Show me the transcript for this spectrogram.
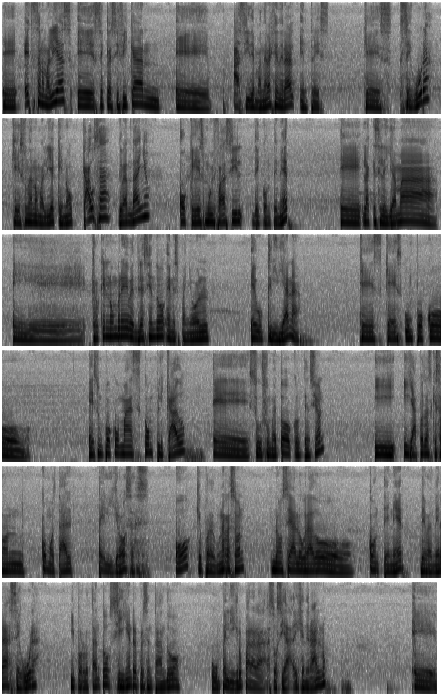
Eh, estas anomalías eh, se clasifican eh, así de manera general en tres. Que es segura, que es una anomalía que no causa gran daño o que es muy fácil de contener. La que se le llama, creo que el nombre vendría siendo en español euclidiana, que es, que es un poco, es un poco más complicado eh, su, su método de contención y, y ya pues las que son como tal peligrosas o que por alguna razón no se ha logrado contener de manera segura y por lo tanto siguen representando un peligro para la sociedad en general, ¿no? Eh,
